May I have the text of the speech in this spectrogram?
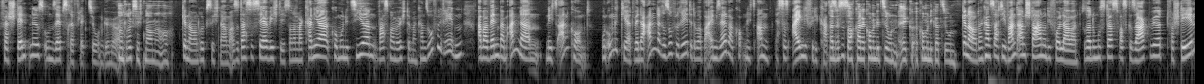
Verständnis und Selbstreflexion gehört. Und Rücksichtnahme auch. Genau, und Rücksichtnahme. Also das ist sehr wichtig, sondern man kann ja kommunizieren, was man möchte. Man kann so viel reden, aber wenn beim anderen nichts ankommt und umgekehrt, wenn der andere so viel redet, aber bei einem selber kommt nichts an, ist das eigentlich für die Katze. Dann ist es auch keine Kommunikation. Äh, Ko- Kommunikation. Genau, dann kannst du auch die Wand anstarren und die voll labern. Sondern du musst das, was gesagt wird, verstehen,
